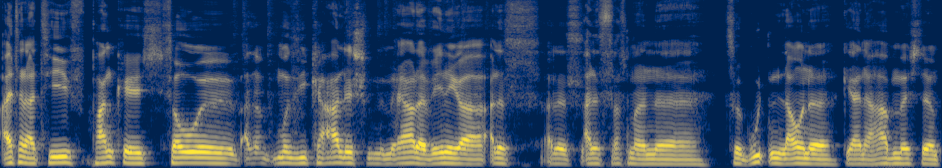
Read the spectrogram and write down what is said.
alternativ, punkig, Soul, also musikalisch mehr oder weniger alles, alles, alles, was man äh, zur guten Laune gerne haben möchte.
